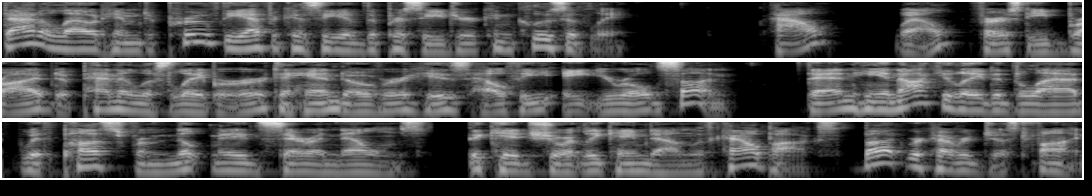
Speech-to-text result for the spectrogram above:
That allowed him to prove the efficacy of the procedure conclusively. How? Well, first he bribed a penniless laborer to hand over his healthy eight year old son. Then he inoculated the lad with pus from milkmaid Sarah Nelms. The kid shortly came down with cowpox, but recovered just fine.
